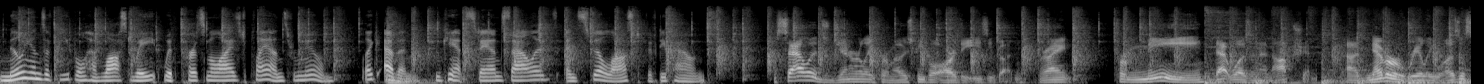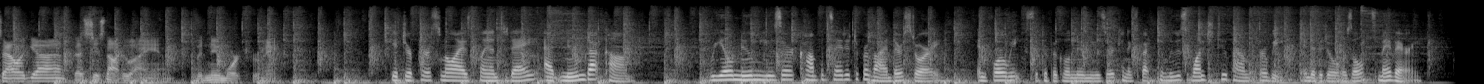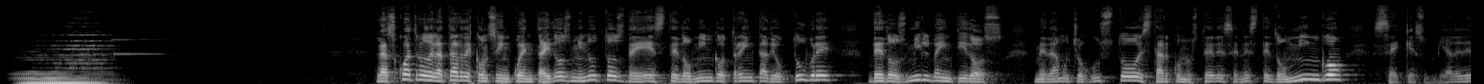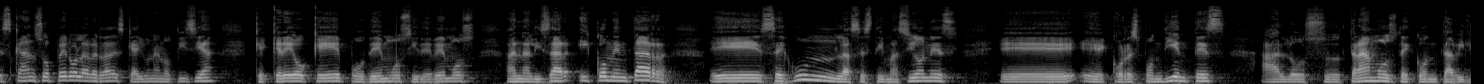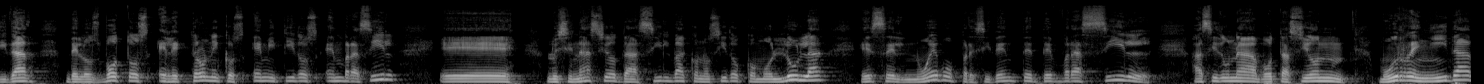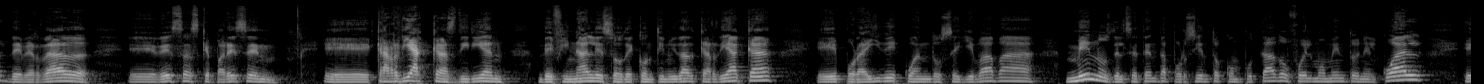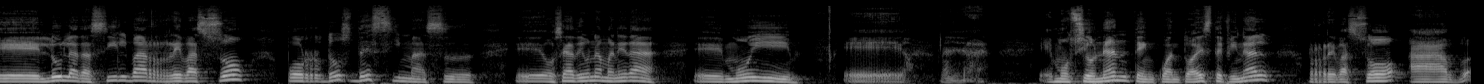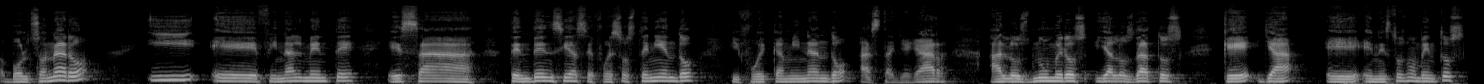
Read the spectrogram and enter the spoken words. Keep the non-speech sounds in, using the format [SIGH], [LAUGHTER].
Millions of people have lost weight with personalized plans from Noom, like Evan, who can't stand salads and still lost 50 pounds. Salads, generally, for most people, are the easy button, right? For me, that wasn't an option. I never really was a salad guy. That's just not who I am. But Noom worked for me. Get your personalized plan today at Noom.com. Real Noom user compensated to provide their story. In four weeks, the typical Noom user can expect to lose one to two pounds per week. Individual results may vary. Las 4 de la tarde con 52 minutos de este domingo 30 de octubre de 2022. Me da mucho gusto estar con ustedes en este domingo. Sé que es un día de descanso, pero la verdad es que hay una noticia que creo que podemos y debemos analizar y comentar. Eh, según las estimaciones eh, eh, correspondientes a los tramos de contabilidad de los votos electrónicos emitidos en Brasil, eh, Luis Ignacio da Silva, conocido como Lula, es el nuevo presidente de Brasil. Ha sido una votación muy reñida, de verdad, eh, de esas que parecen eh, cardíacas, dirían, de finales o de continuidad cardíaca. por ahí de cuando se llevaba menos del 70% computado, fue el momento en el cual Lula da Silva rebasó por dos décimas, eh, o sea, de una manera eh, muy eh, emocionante en cuanto a este final, rebasó a Bolsonaro y finalmente esa tendencia se fue sosteniendo y fue caminando hasta llegar a los números y a los datos que ya en estos momentos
